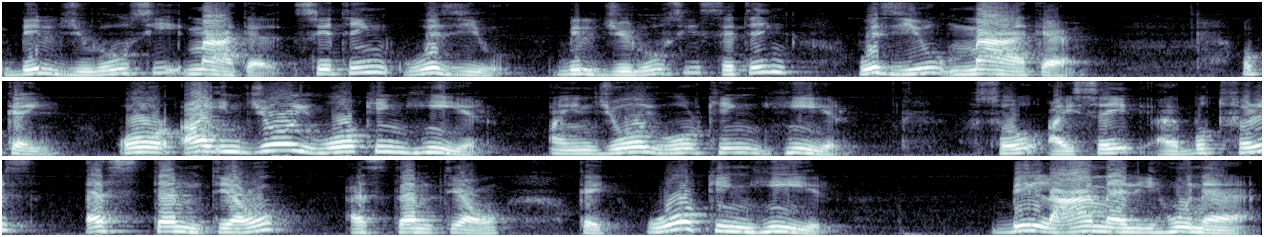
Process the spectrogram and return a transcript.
بالجلوس معك sitting with you بالجلوس sitting with you معك okay or I enjoy working here I enjoy working here so I say I put first أستمتع أستمتع okay working here بالعمل هنا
